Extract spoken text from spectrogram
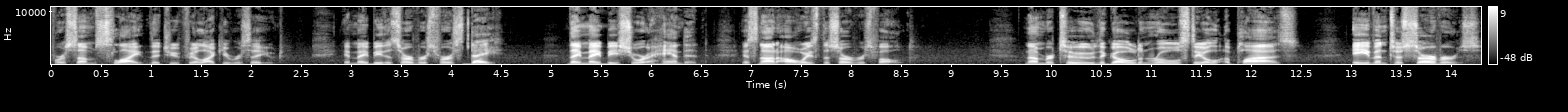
for some slight that you feel like you received. It may be the server's first day. They may be short handed. It's not always the server's fault. Number two, the golden rule still applies, even to servers.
